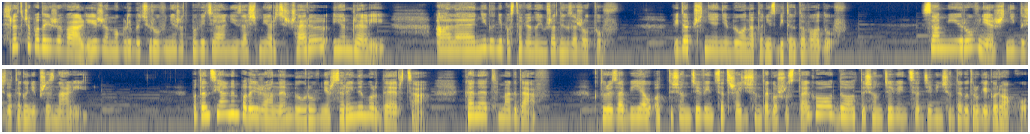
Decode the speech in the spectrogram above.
Śledczy podejrzewali, że mogli być również odpowiedzialni za śmierć Cheryl i Angeli, ale nigdy nie postawiono im żadnych zarzutów. Widocznie nie było na to niezbitych dowodów. Sami również nigdy się do tego nie przyznali. Potencjalnym podejrzanym był również seryjny morderca Kenneth McDuff, który zabijał od 1966 do 1992 roku.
